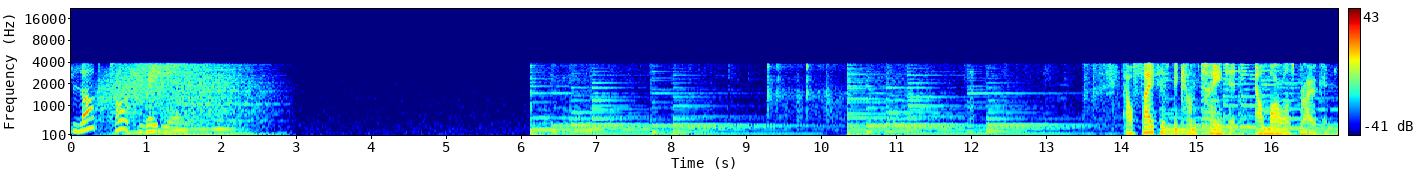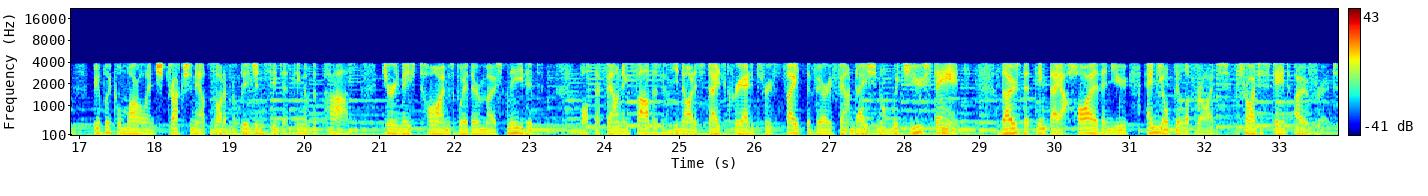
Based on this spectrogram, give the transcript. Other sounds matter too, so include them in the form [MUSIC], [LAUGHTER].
Blog Talk Radio. Our faith has become tainted, our morals broken. Biblical moral instruction outside of religion seems a thing of the past during these times where they're most needed. Whilst the founding fathers of the United States created through faith the very foundation on which you stand, those that think they are higher than you and your Bill of Rights try to stand over it.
